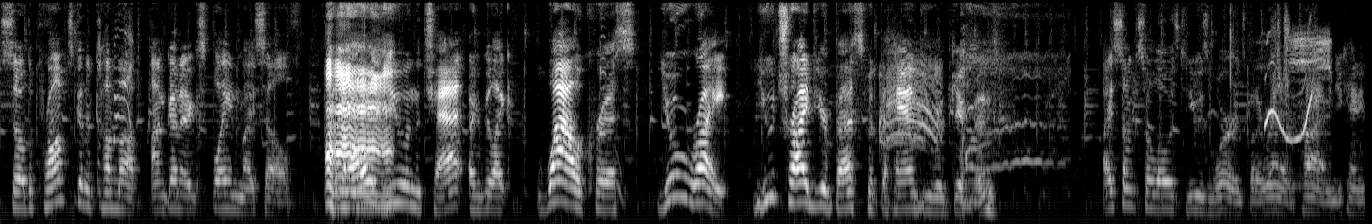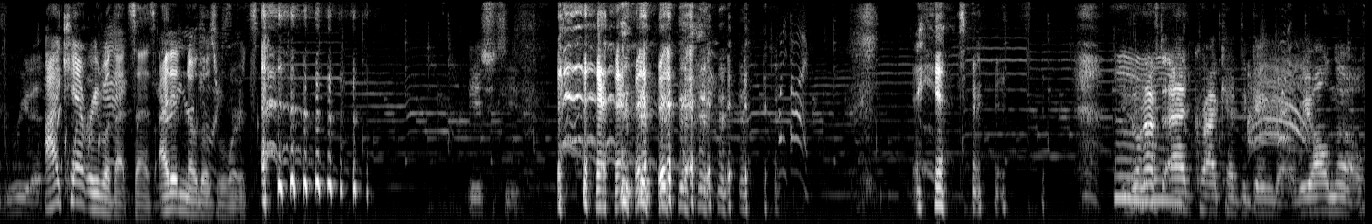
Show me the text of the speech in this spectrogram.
so the prompt's gonna come up. I'm gonna explain myself. And all of you in the chat are gonna be like, "Wow, Chris, you're right. You tried your best with the hand you were given." I sunk so low as to use words, but I ran out of time, and you can't even read it. I can't read what that says. I didn't know those were words. Each teeth. Yeah, You don't have to add crackhead to Gengar. We all know.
